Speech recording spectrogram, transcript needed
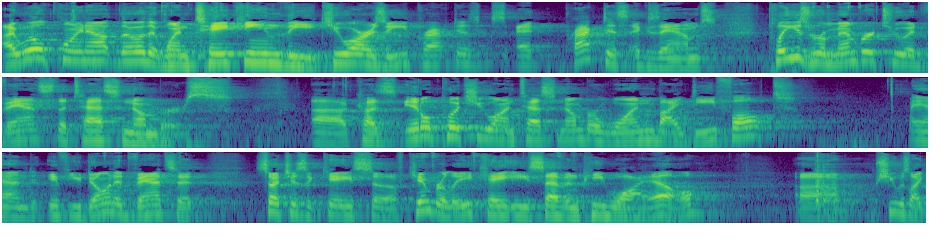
I will point out, though, that when taking the QRZ practice, eh, practice exams, please remember to advance the test numbers because uh, it'll put you on test number one by default. And if you don't advance it, such as a case of Kimberly, KE7PYL, uh, she was like,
